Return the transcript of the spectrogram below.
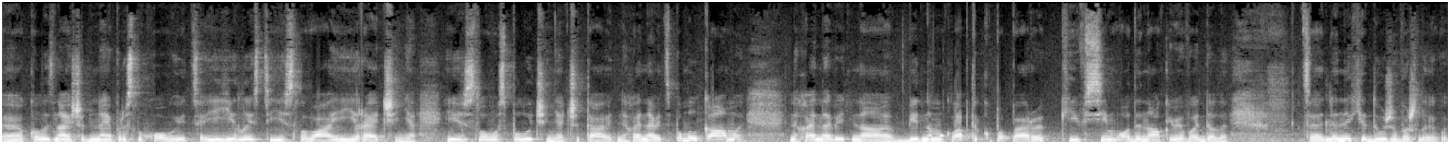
е, коли знає, що до неї прислуховуються, її лист, її слова, її речення, її словосполучення читають, нехай навіть з помилками, нехай навіть на бідному клаптику паперу, який всім одинакові видали. Це для них є дуже важливо,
